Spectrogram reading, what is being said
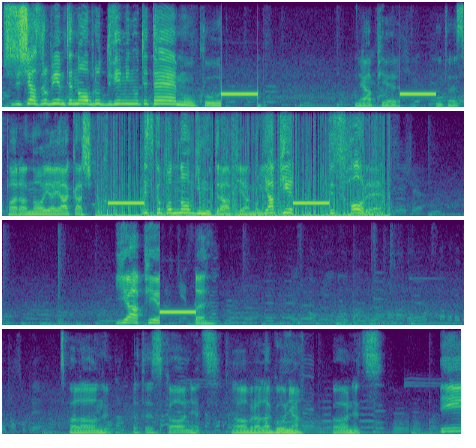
Przecież ja zrobiłem ten obrót dwie minuty temu, kur... Ja pier... No to jest paranoja jakaś. Kur... Wszystko pod nogi mu trafia. No ja pier... To jest chore. Ja pier... Spalony. Ale to jest koniec. Dobra, lagunia. Koniec. I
